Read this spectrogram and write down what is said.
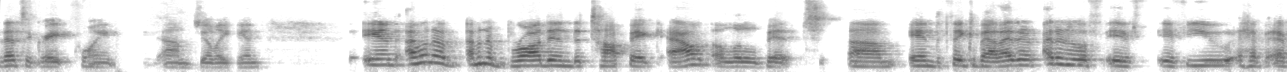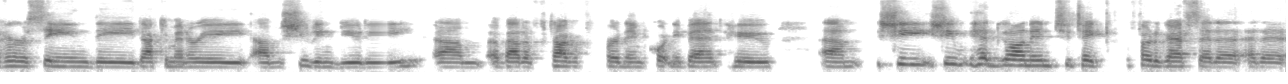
that's a great point, um, Jillian. And I want to I'm going to broaden the topic out a little bit um, and think about. I don't I don't know if if if you have ever seen the documentary um, Shooting Beauty um, about a photographer named Courtney Bent who um, she she had gone in to take photographs at a at a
